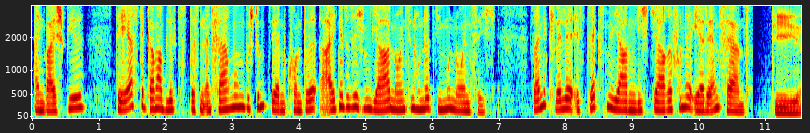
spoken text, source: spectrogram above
Ein Beispiel der erste Gammablitz, dessen Entfernung bestimmt werden konnte, ereignete sich im Jahr 1997. Seine Quelle ist 6 Milliarden Lichtjahre von der Erde entfernt. Die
